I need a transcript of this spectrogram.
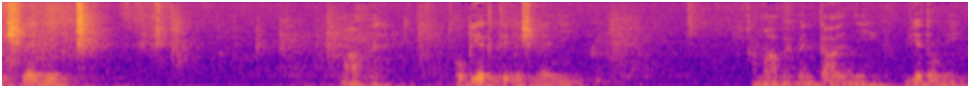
myšlení, máme objekty myšlení a máme mentální vědomí,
